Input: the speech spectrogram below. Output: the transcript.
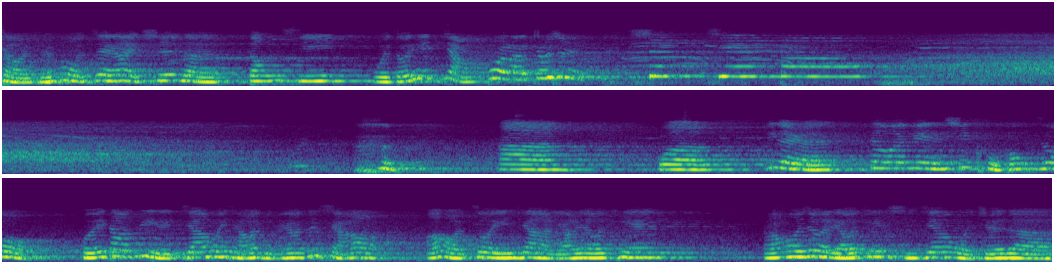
小时候最爱吃的东西，我昨天讲过了，就是生煎包。啊，我。一个人在外面辛苦工作，回到自己的家会想要怎么样？就想要好好坐一下聊聊天。然后这个聊天时间，我觉得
